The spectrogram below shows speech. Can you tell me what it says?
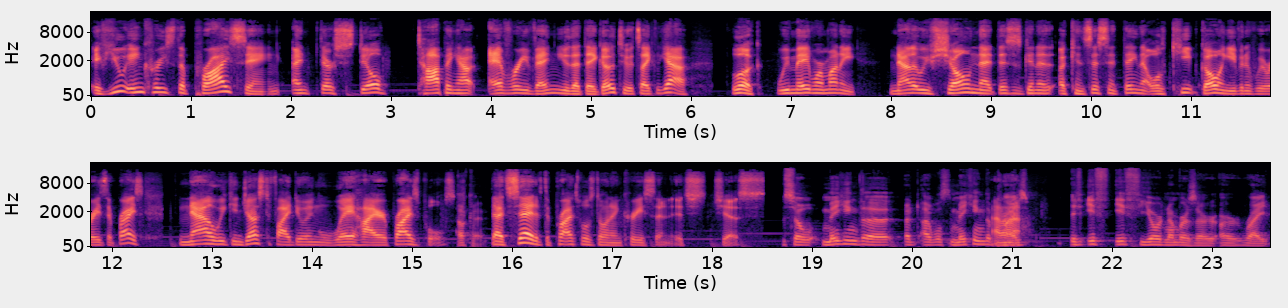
if you increase the pricing and they're still topping out every venue that they go to, it's like, yeah, look, we made more money. Now that we've shown that this is gonna a consistent thing that will keep going even if we raise the price, now we can justify doing way higher prize pools. okay. That said, if the prize pools don't increase, then it's just So making the I was making the prize if, if if your numbers are, are right,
